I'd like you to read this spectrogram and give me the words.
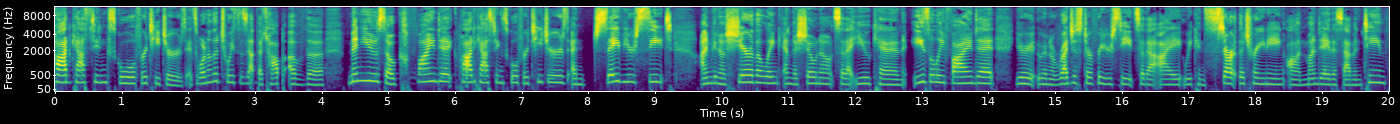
podcasting school for teachers. It's one of the choices at the top of the menu. So find it, podcasting school for teachers, and save your seat. I'm going to share the link in the show notes so that you can easily find it. You're going to register for your seat so that I we can start the training on Monday the 17th.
